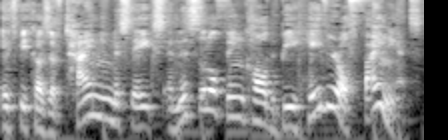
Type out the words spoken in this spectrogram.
It's because of timing mistakes and this little thing called behavioral finance,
